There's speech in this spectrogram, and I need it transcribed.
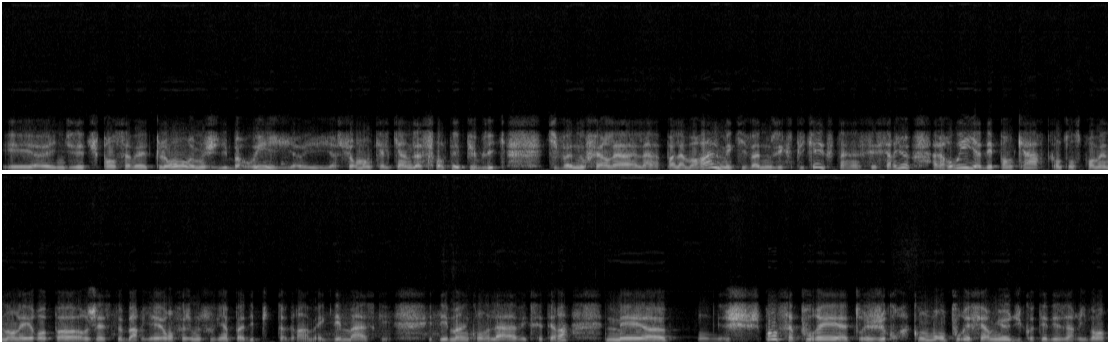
et il me disait, tu penses ça va être long? Et moi, j'ai dit, bah oui, il y a, il y a sûrement quelqu'un de la santé publique qui va nous faire la, la pas la morale, mais qui va nous expliquer que c'est sérieux. Alors oui, il y a des pancartes quand on se promène dans l'aéroport, gestes barrières, enfin je me souviens pas des pictogrammes avec des masques et, des mains qu'on lave, etc. Mais euh, je pense que ça pourrait être, je crois qu'on pourrait faire mieux du côté des arrivants.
